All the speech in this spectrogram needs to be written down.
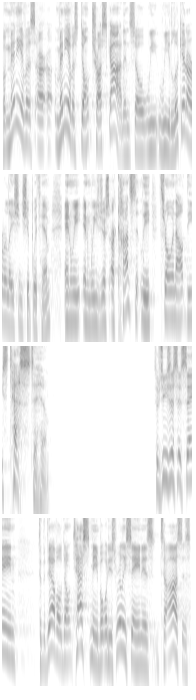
But many of us are uh, many of us don't trust God. And so we, we look at our relationship with Him and we and we just are constantly throwing out these tests to Him. So Jesus is saying to the devil, Don't test me, but what he's really saying is to us is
